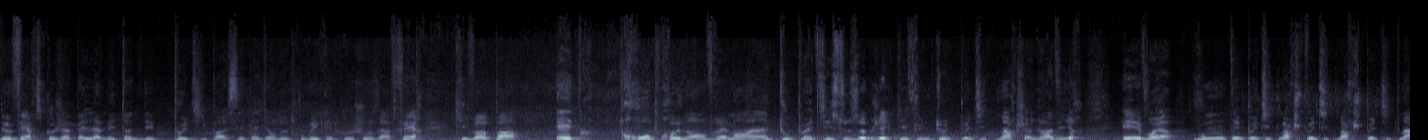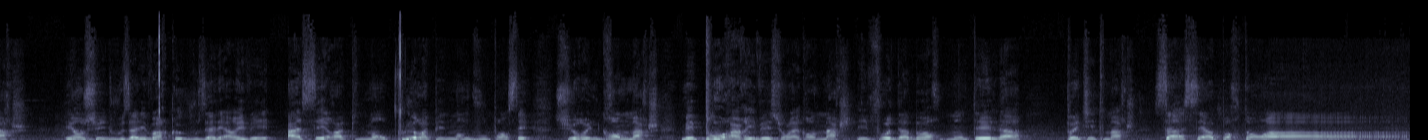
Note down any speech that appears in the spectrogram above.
de faire ce que j'appelle la méthode des petits pas, c'est-à-dire de trouver quelque chose à faire qui va pas être trop prenant, vraiment un tout petit sous-objectif, une toute petite marche à gravir. Et voilà, vous montez petite marche, petite marche, petite marche, et ensuite, vous allez voir que vous allez arriver assez rapidement, plus rapidement que vous pensez, sur une grande marche. Mais pour arriver sur la grande marche, il faut d'abord monter la petite marche. Ça, c'est important à,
